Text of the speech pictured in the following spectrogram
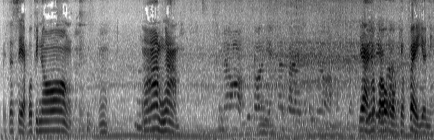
ไปตะแสบบ่พี่น้องงามงาม ย่ายเขาก็เอาออกจากไฟอยู่นี่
